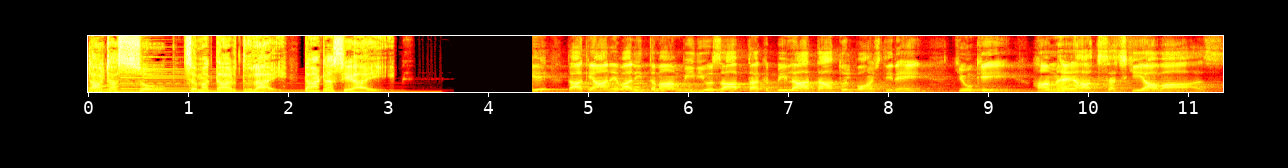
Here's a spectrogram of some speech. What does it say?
टाटा सोप चमकदार धुलाई टाटा से आई। ताकि आने वाली तमाम वीडियोस आप तक बिला तातुल पहुँचती रहें, क्योंकि हम हैं हक सच की आवाज़।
